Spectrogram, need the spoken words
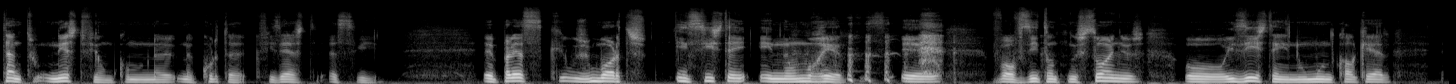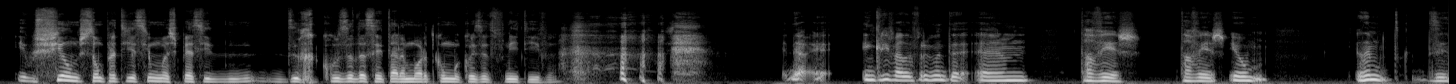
tanto neste filme como na, na curta que fizeste a seguir, eh, parece que os mortos insistem em não morrer. é, ou visitam-te nos sonhos, ou existem num mundo qualquer. E os filmes são para ti assim uma espécie de, de recusa de aceitar a morte como uma coisa definitiva. Não, é incrível a pergunta. Um, talvez, talvez. Eu, eu lembro de, de,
